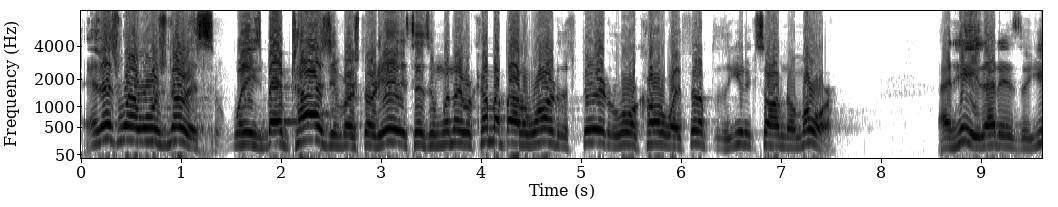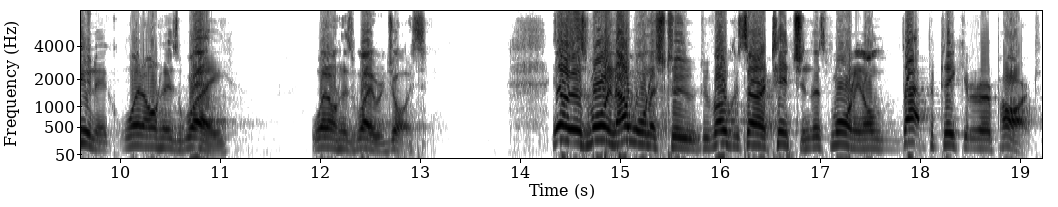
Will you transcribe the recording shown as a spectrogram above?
And that's what I want us to notice. When he's baptized in verse 38, it says, And when they were come up out of the water, the Spirit of the Lord called away Philip, that the eunuch saw him no more. And he, that is the eunuch, went on his way, went on his way rejoicing. You know, this morning I want us to, to focus our attention this morning on that particular part.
